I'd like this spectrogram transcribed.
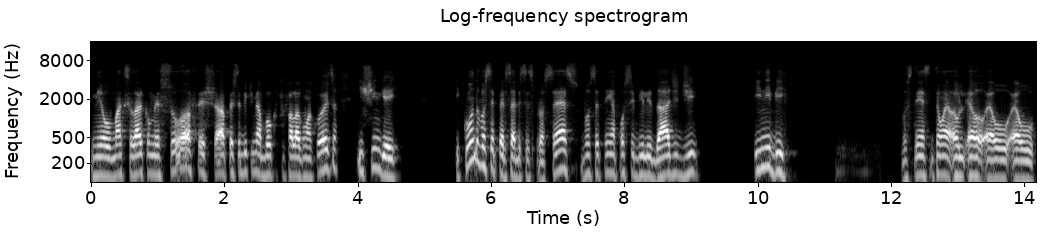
meu maxilar começou a fechar, percebi que minha boca foi falar alguma coisa e xinguei. E quando você percebe esses processos, você tem a possibilidade de inibir. Você tem então é, é, é, o, é o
